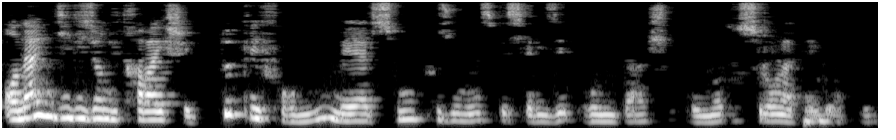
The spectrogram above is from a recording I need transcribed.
on a une division du travail chez toutes les fourmis, mais elles sont plus ou moins spécialisées pour une tâche ou pour une autre selon la taille de la fourmi.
